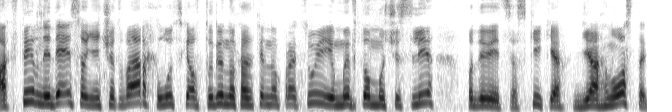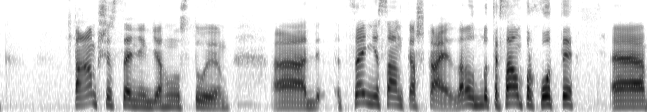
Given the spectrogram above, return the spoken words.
Активний день сьогодні четвер. Луцький авторинок активно працює, і ми в тому числі подивіться, скільки діагностик. Там ще сценік діагностуємо. Е, Це Nissan Qashqai. Зараз буде так само проходити е,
